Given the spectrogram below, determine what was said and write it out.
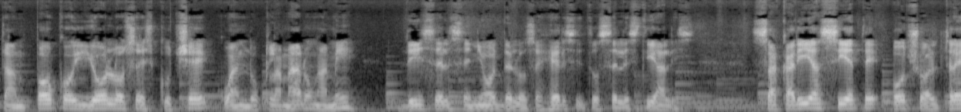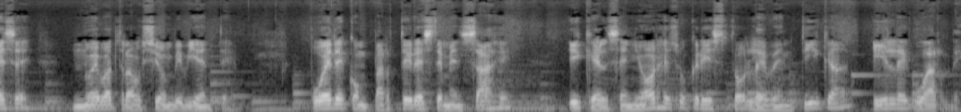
tampoco yo los escuché cuando clamaron a mí, dice el Señor de los ejércitos celestiales. Zacarías 7, 8 al 13, nueva traducción viviente. Puede compartir este mensaje y que el Señor Jesucristo le bendiga y le guarde.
